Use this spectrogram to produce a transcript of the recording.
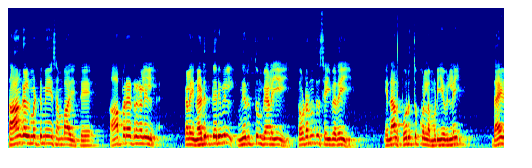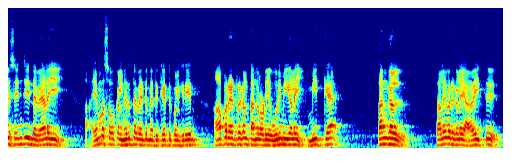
தாங்கள் மட்டுமே சம்பாதித்து ஆபரேட்டர்களில் களை நடுத்தெருவில் நிறுத்தும் வேலையை தொடர்ந்து செய்வதை என்னால் பொறுத்து கொள்ள முடியவில்லை. தயவு செஞ்சு இந்த வேலையை எம்எஸ்ஓக்கள் நிறுத்த வேண்டும் என்று கேட்டுக்கொள்கிறேன். ஆபரேட்டர்கள் தங்களுடைய உரிமைகளை மீட்க தங்கள் தலைவர்களை அழைத்து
